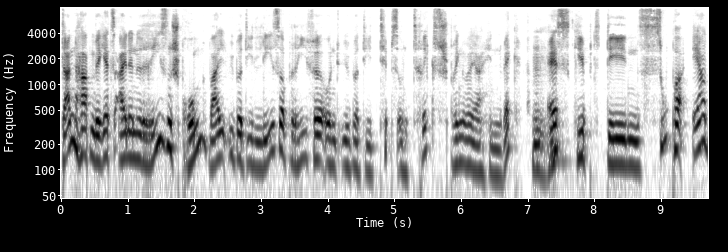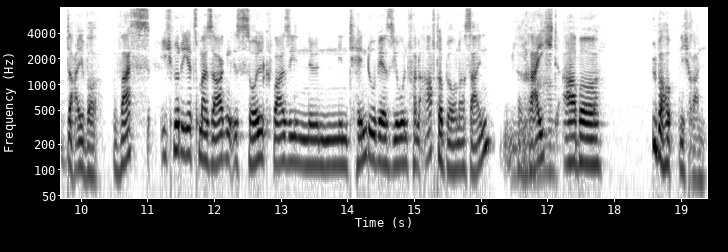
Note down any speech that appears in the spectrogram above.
Dann haben wir jetzt einen Riesensprung, weil über die Leserbriefe und über die Tipps und Tricks springen wir ja hinweg. Es gibt den Super Air Diver. Was ich würde jetzt mal sagen, es soll quasi eine Nintendo-Version von Afterburner sein, reicht aber überhaupt nicht ran.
